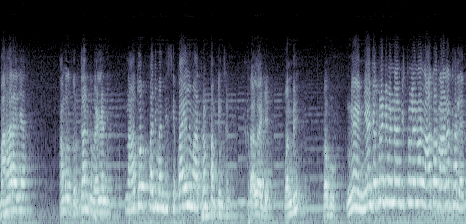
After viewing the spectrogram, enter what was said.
మహారాజా తమరు దుర్గానికి వెళ్ళండి. నాతో పది మంది సిపాయిలు మాత్రం పంపించండి. అలాగే. వంది. ప్రభు. నేను నేను చెప్పినట్టు వినడానికి ఇష్టం లేని వాళ్ళు నాతో రానక్కర్లేదు.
